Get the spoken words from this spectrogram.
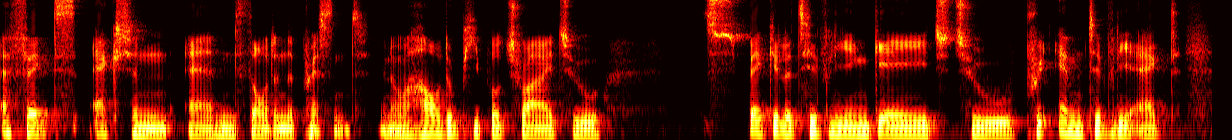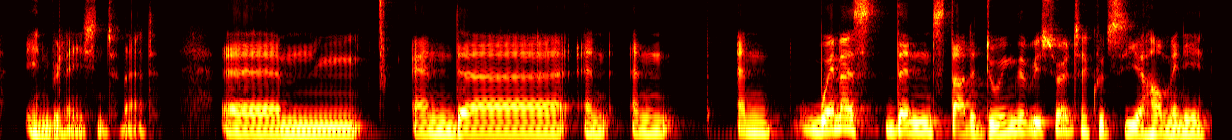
affect action and thought in the present? You know, how do people try to speculatively engage, to preemptively act in relation to that? Um, and uh, and and and when I then started doing the research, I could see how many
